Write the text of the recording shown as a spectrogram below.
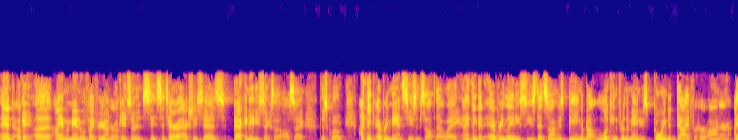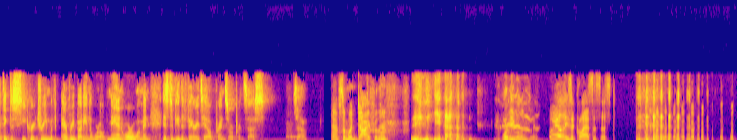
and okay, uh, I am a man who will fight for your honor. Okay, so C- Cetera actually says back in '86, I'll say this quote: "I think every man sees himself that way, and I think that every lady sees that song as being about looking for the man who's going to die for her honor. I think the secret dream of everybody in the world, man or woman, is to be the fairy tale prince or princess. So, have someone die for them. yeah, or be willing to. Well, he's a classicist.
